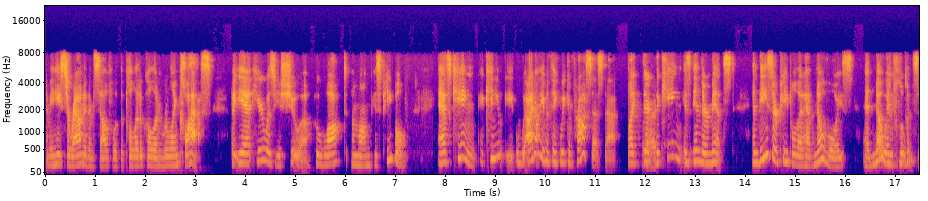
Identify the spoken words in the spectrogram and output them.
I mean, he surrounded himself with the political and ruling class. But yet, here was Yeshua who walked among his people. as king, can you? I don't even think we can process that. Like Right. the king is in their midst, and these are people that have no voice and no influence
